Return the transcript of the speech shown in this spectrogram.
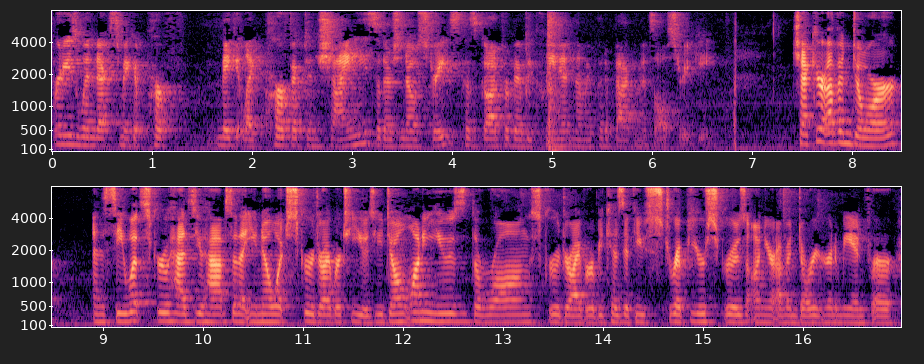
We're gonna use Windex to make it perfect make it like perfect and shiny so there's no streaks because God forbid we clean it and then we put it back and it's all streaky. Check your oven door and see what screw heads you have so that you know which screwdriver to use. You don't want to use the wrong screwdriver because if you strip your screws on your oven door, you're going to be in for,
